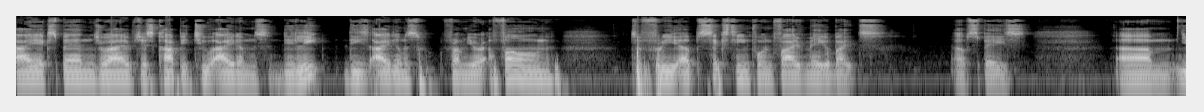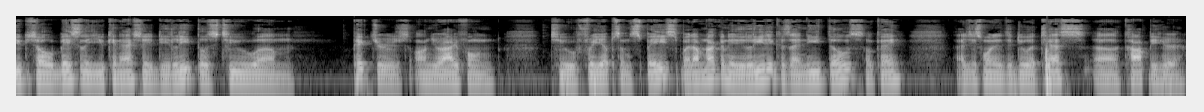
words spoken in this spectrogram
iXpand Drive just copy two items. Delete these items from your phone to free up 16.5 megabytes of space. Um, you so basically you can actually delete those two um, pictures on your iPhone to free up some space, but I'm not going to delete it because I need those. Okay, I just wanted to do a test uh, copy here.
